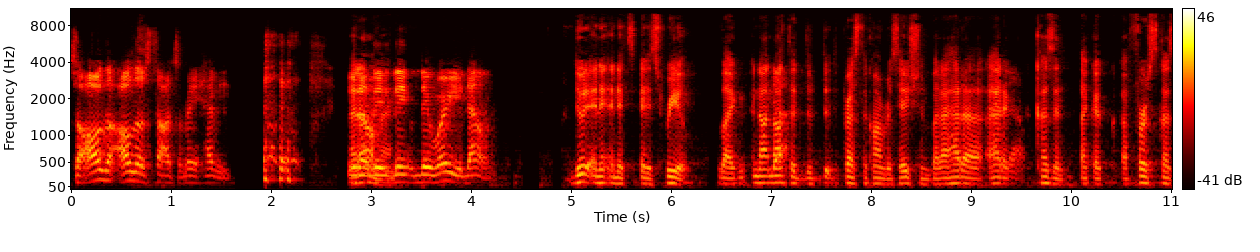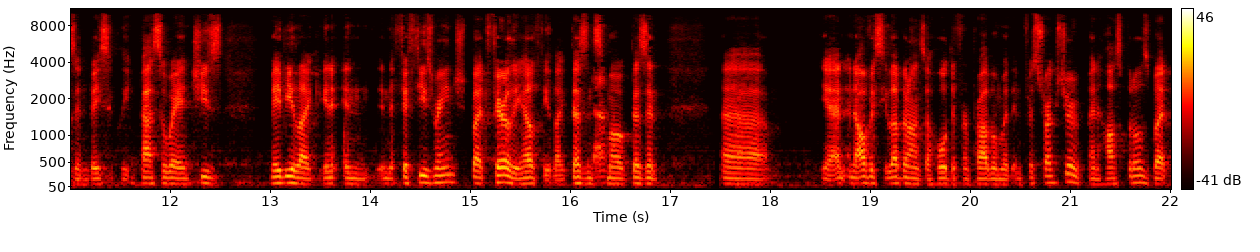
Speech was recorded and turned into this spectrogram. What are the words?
so all the all those thoughts are very heavy. you I know, they, man. they they wear you down. dude and, and it's it's real like not not to, d- depress the conversation but i had a i had a Yeah. cousin like a, a first cousin basically pass away and she's maybe like in in, in the 50s range but fairly healthy like doesn't Yeah. smoke doesn't uh yeah and, and obviously lebanon's a whole different problem with infrastructure and hospitals but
